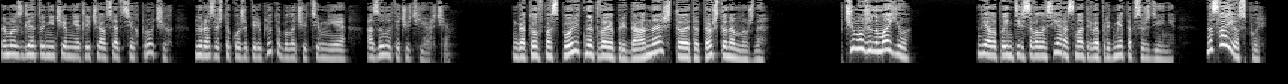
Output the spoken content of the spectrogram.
На мой взгляд, он ничем не отличался от всех прочих, но разве что кожа переплета была чуть темнее, а золото чуть ярче. «Готов поспорить на твое преданное, что это то, что нам нужно». «Почему же на мое?» Вяло поинтересовалась я, рассматривая предмет обсуждения. «На свое спорь».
